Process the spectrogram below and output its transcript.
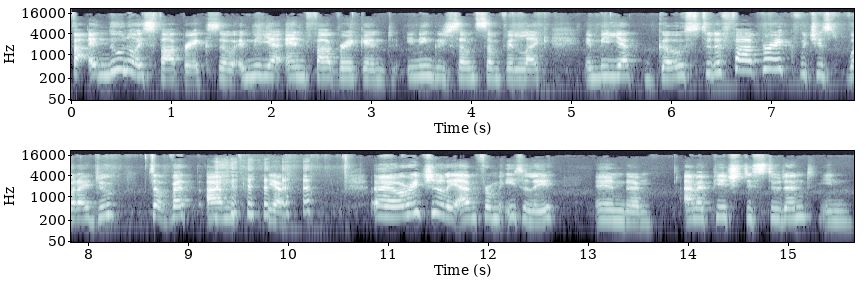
fa- and Nuno is fabric, so Emilia and fabric, and in English sounds something like Emilia goes to the fabric, which is what I do. So, but I'm yeah. Uh, originally, I'm from Italy, and um, I'm a PhD student in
